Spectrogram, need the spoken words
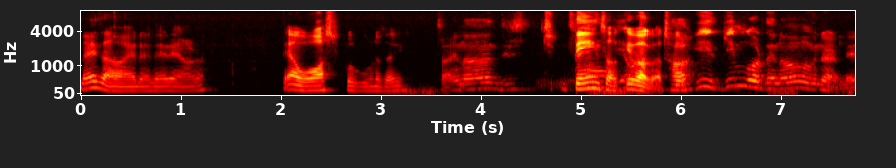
नै छ आएर धेरै एउटा त्यहाँ wasp गुण चाहिँ चाइना दिस टेन्स हो के बागत छ? कि गेम गर्दैनौ मिनरले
